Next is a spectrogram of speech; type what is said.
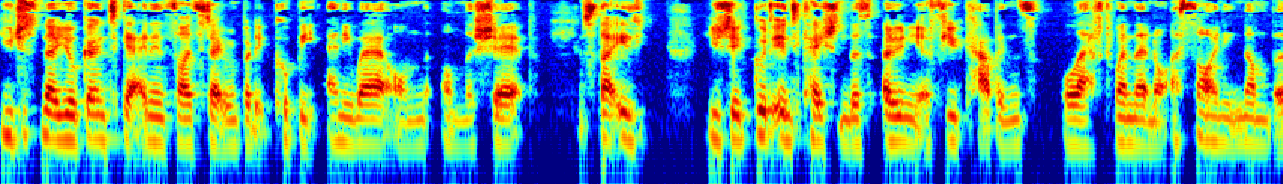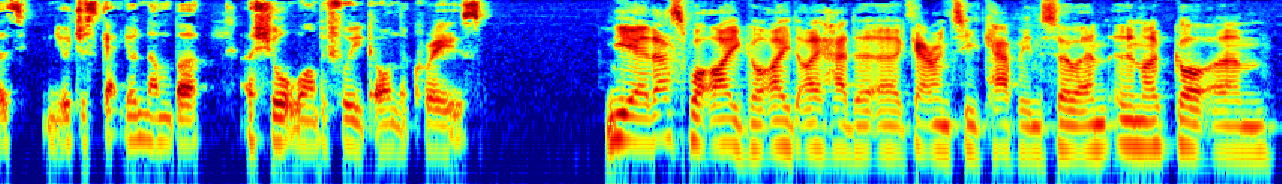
You just know you're going to get an inside stateroom, but it could be anywhere on, on the ship. So that is usually a good indication there's only a few cabins left when they're not assigning numbers. And you'll just get your number a short while before you go on the cruise. Yeah, that's what I got. I, I had a, a guaranteed cabin. So, and, and I've got, um,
